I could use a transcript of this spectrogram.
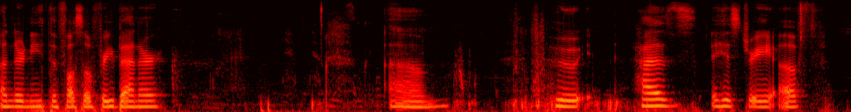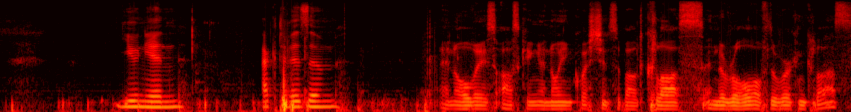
underneath the fossil free banner um, who has a history of union activism and always asking annoying questions about class and the role of the working class.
